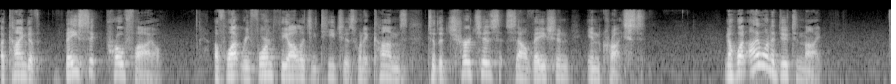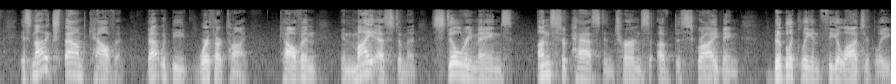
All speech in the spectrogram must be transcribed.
a kind of basic profile of what Reformed theology teaches when it comes to the church's salvation in Christ. Now, what I want to do tonight is not expound Calvin. That would be worth our time. Calvin, in my estimate, still remains unsurpassed in terms of describing biblically and theologically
